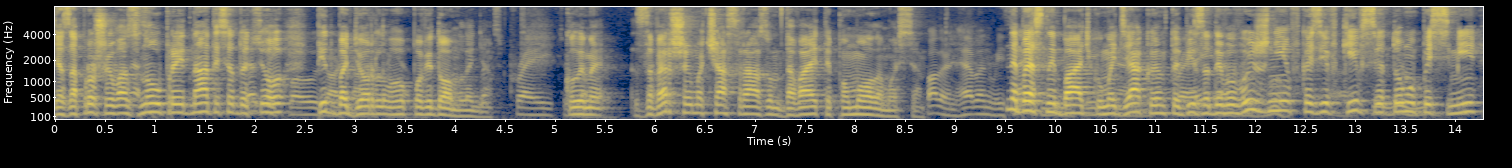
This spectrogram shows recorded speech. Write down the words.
Я запрошую вас знову приєднатися до цього підбадьорливого повідомлення. Коли ми завершуємо час разом, давайте помолимося. Небесний батьку, ми дякуємо тобі за дивовижні вказівки в святому письмі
